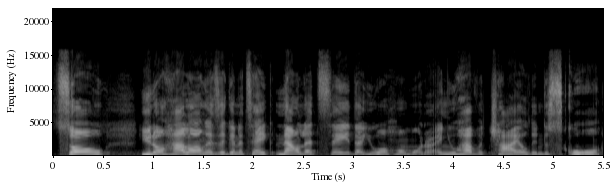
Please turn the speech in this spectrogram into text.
So, you know, how long is it going to take? Now, let's say that you're a homeowner and you have a child in the school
